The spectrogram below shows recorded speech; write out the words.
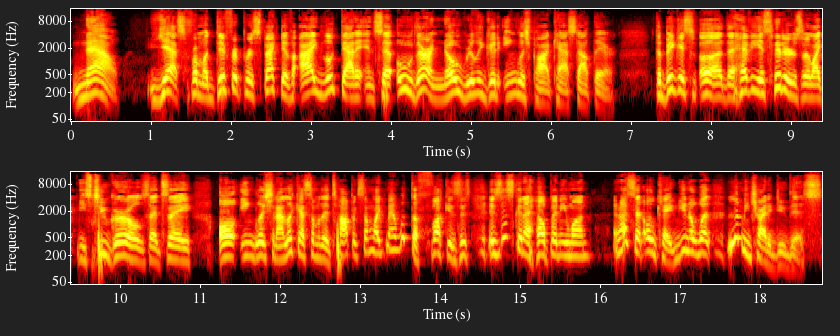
Now, yes, from a different perspective, I looked at it and said, oh, there are no really good English podcasts out there. The biggest, uh, the heaviest hitters are like these two girls that say all English. And I look at some of the topics, I'm like, man, what the fuck is this? Is this going to help anyone? And I said, okay, you know what? Let me try to do this.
